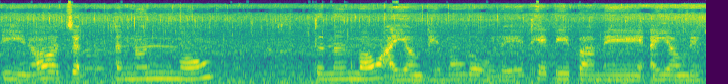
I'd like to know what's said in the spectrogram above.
ပြီးရင်တော့ချက်တနွန်းမုံတနွန်းမုံအယောင်တင်မုံတို့ကိုလည်းထည့်ပေးပါမယ်အယောင်လေး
